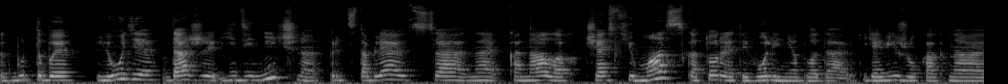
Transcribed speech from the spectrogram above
как будто бы люди даже единично представляются на каналах частью масс, которые этой волей не обладают. Я вижу, как на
